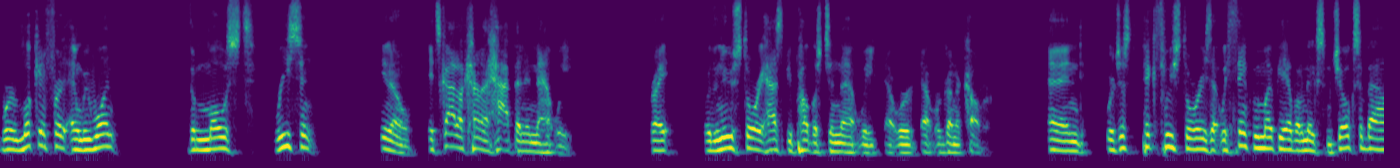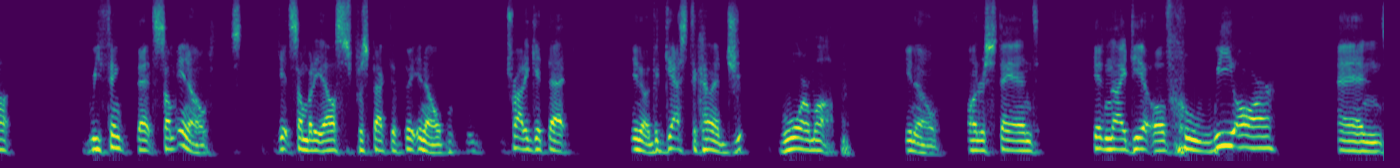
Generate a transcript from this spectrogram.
we're looking for and we want the most recent, you know, it's gotta kind of happen in that week, right? Or the news story has to be published in that week that we're that we're gonna cover. And we're just pick three stories that we think we might be able to make some jokes about. We think that some, you know, get somebody else's perspective, you know, try to get that, you know, the guest to kind of j- warm up, you know, understand, get an idea of who we are, and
